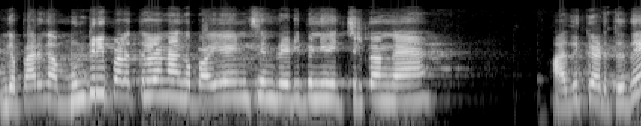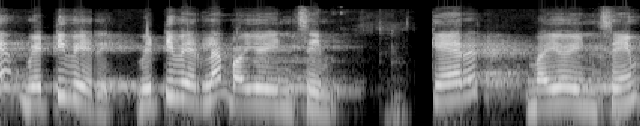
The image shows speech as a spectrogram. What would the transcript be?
இங்க பாருங்க முந்திரி பழத்துல நாங்க பயோ என்சைம் ரெடி பண்ணி வச்சிருக்கோங்க. அதுக்கு அடுத்தது வெட்டிவேரு. வெட்டிவேர்ல bio enzyme carrot bio enzyme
